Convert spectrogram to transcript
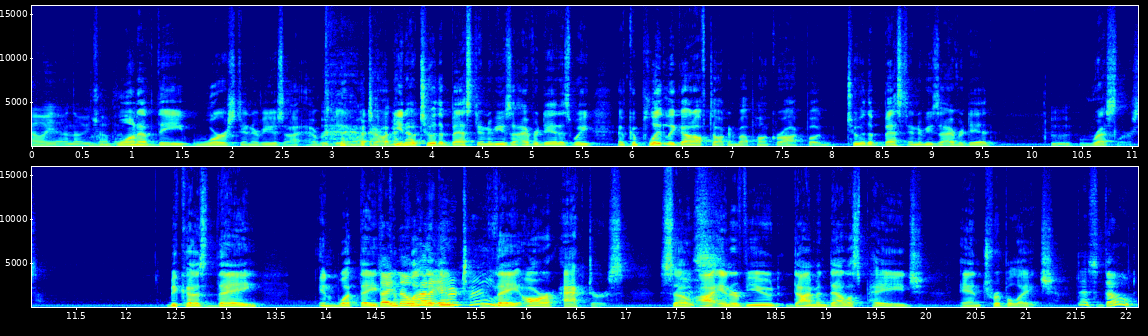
oh yeah, I know you're talking. One of the worst interviews I ever did in my life. You know, two of the best interviews I ever did, as we have completely got off talking about punk rock, but two of the best interviews I ever did, Hmm. wrestlers, because they, in what they They know how to completely entertain. they are actors. So I interviewed Diamond Dallas Page and Triple H, That's dope.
